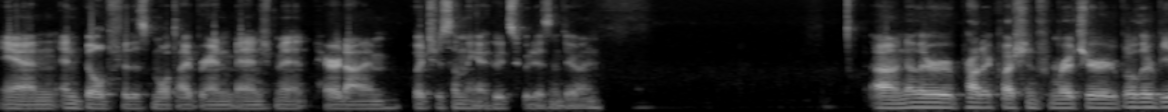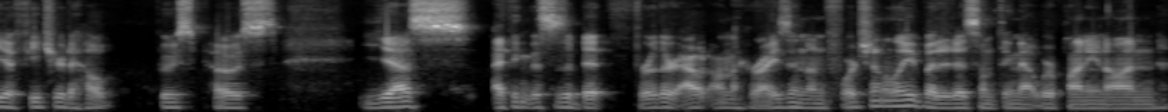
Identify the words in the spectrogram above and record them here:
and and build for this multi-brand management paradigm, which is something that Hootsuite isn't doing. Uh, another product question from Richard: Will there be a feature to help boost posts? Yes, I think this is a bit further out on the horizon, unfortunately, but it is something that we're planning on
